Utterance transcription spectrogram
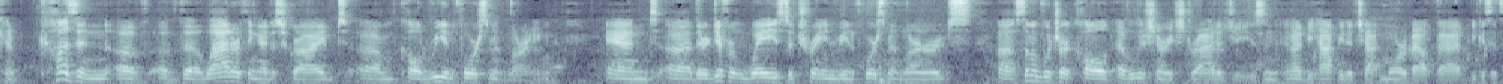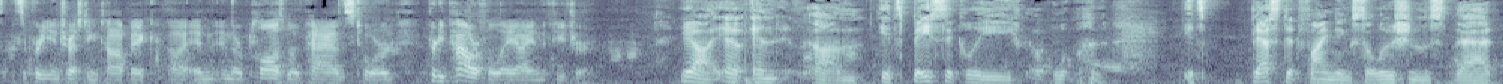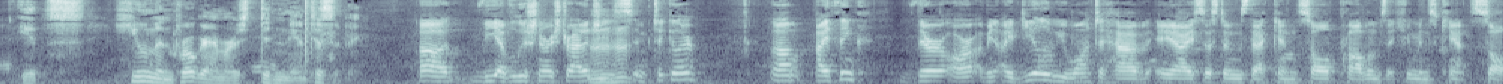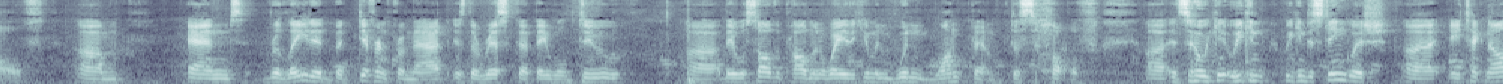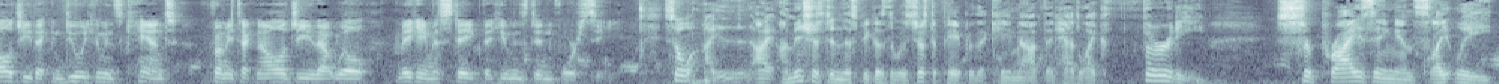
kind of cousin of, of the latter thing I described um, called reinforcement learning. And uh, there are different ways to train reinforcement learners, uh, some of which are called evolutionary strategies. And, and, I'd be happy to chat more about that because it's, it's a pretty interesting topic, uh, and, and there are plausible paths toward pretty powerful AI in the future. Yeah, and um, it's basically it's best at finding solutions that its human programmers didn't anticipate. Uh, the evolutionary strategies mm-hmm. in particular, um, I think there are, I mean, ideally, we want to have AI systems that can solve problems that humans can't solve. Um, and related but different from that is the risk that they will do, uh, they will solve the problem in a way the human wouldn't want them to solve. Uh, and so we can, we can, we can distinguish uh, a technology that can do what humans can't from a technology that will make a mistake that humans didn't foresee. So I, I, I'm interested in this because there was just a paper that came out that had like 30 surprising and slightly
